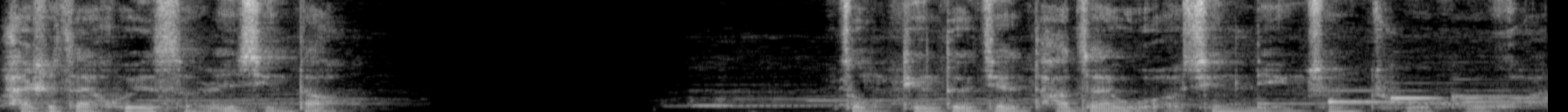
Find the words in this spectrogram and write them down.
还是在灰色人行道，总听得见他在我心灵深处呼唤。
